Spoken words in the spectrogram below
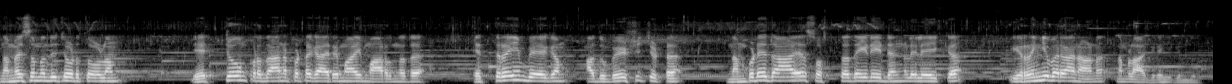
നമ്മെ സംബന്ധിച്ചിടത്തോളം ഏറ്റവും പ്രധാനപ്പെട്ട കാര്യമായി മാറുന്നത് എത്രയും വേഗം അത് ഉപേക്ഷിച്ചിട്ട് നമ്മുടേതായ സ്വസ്ഥതയുടെ ഇടങ്ങളിലേക്ക് ഇറങ്ങി വരാനാണ് നമ്മൾ ആഗ്രഹിക്കുന്നത്.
